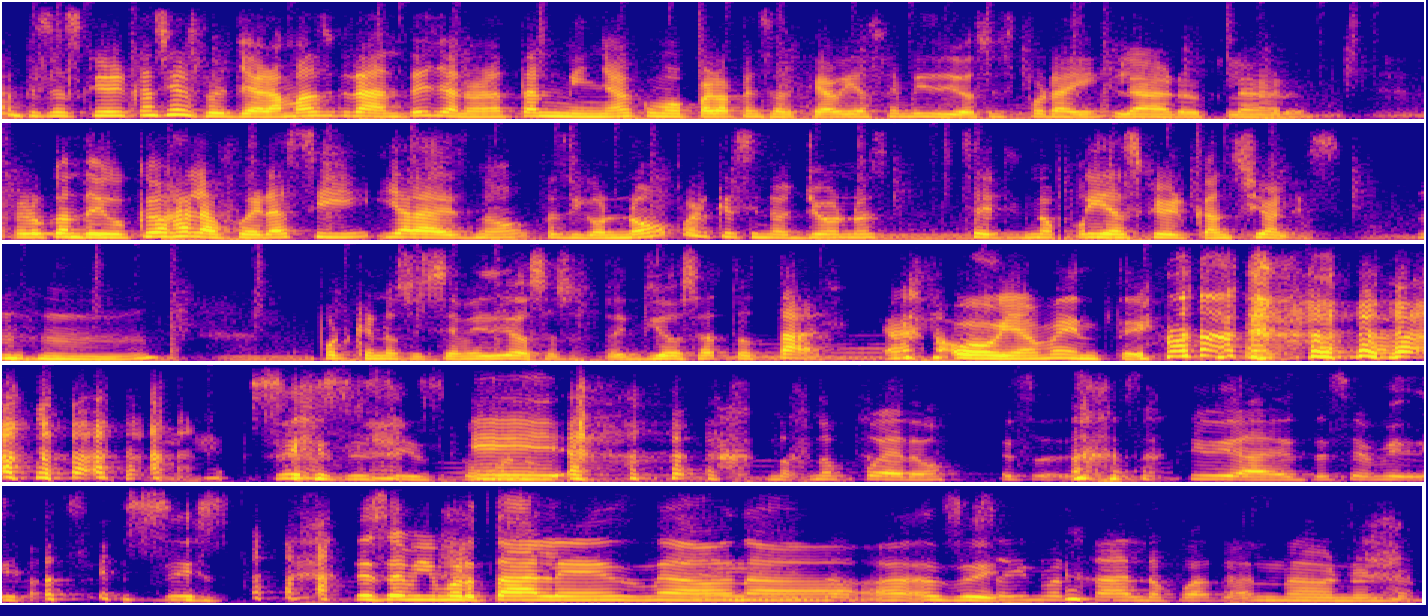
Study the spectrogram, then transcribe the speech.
empecé a escribir canciones, pero ya era más grande, ya no era tan niña como para pensar que había semidioses por ahí. Claro, claro. Pero cuando digo que ojalá fuera así y a la vez no, pues digo no, porque si no yo no, no podía escribir canciones, porque no soy semidiosa, soy diosa total. Obviamente. sí, sí, sí, es como y no. no puedo, esas actividades de semidioses. no. Sí, de semimortales, no, Sí, no, ah, sí. Soy inmortal, no puedo hacer Ah, No, no, no.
